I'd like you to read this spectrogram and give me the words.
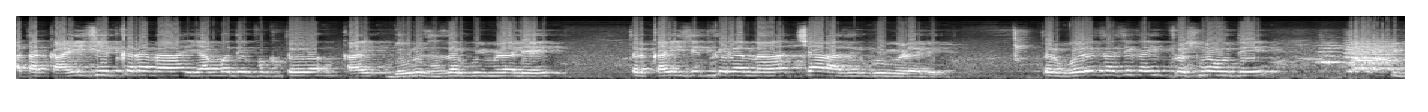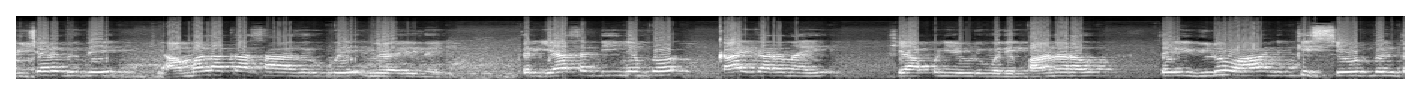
आता काही शेतकऱ्यांना यामध्ये फक्त काही दोनच हजार रुपये मिळाले आहेत. तर काही शेतकऱ्यांना चार हजार रुपये मिळाले तर बरेच असे काही प्रश्न होते. की विचारत होते की आम्हाला का सहा हजार रुपये मिळाले नाही? तर यासाठी नेमकं काय कारण आहे हे आपण या व्हिडिओमध्ये पाहणार आहोत. तरी व्हिडिओ हा नक्की शेवटपर्यंत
